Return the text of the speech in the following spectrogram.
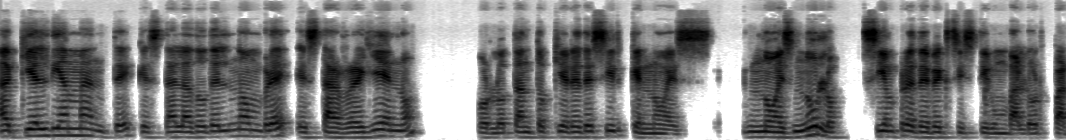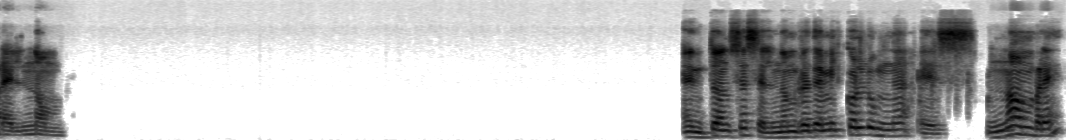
Aquí el diamante que está al lado del nombre está relleno, por lo tanto quiere decir que no es, no es nulo, siempre debe existir un valor para el nombre. Entonces el nombre de mi columna es nombre,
